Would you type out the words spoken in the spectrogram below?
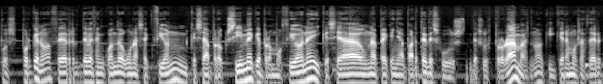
pues, ¿por qué no? Hacer de vez en cuando alguna sección que se aproxime, que promocione y que sea una pequeña parte de sus, de sus programas, ¿no? Aquí queremos hacer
